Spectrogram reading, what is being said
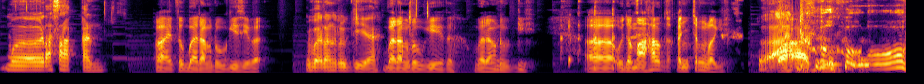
merasakan Wah itu barang rugi sih pak, barang rugi ya? barang rugi itu, barang rugi. Eh, udah mahal gak kenceng lagi. Waduh.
